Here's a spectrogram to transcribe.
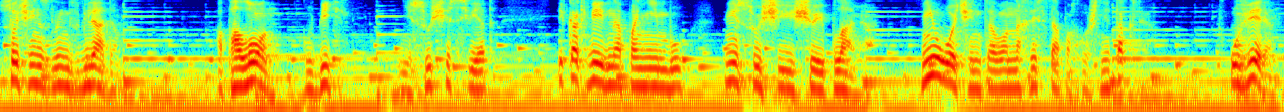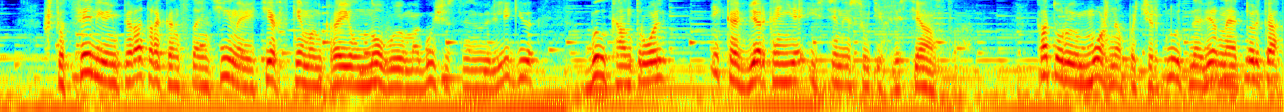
с очень злым взглядом. Аполлон, губитель, несущий свет, и, как видно по нимбу, несущий еще и пламя. Не очень-то он на Христа похож, не так ли? Уверен, что целью императора Константина и тех, с кем он кроил новую могущественную религию, был контроль и коверканье истинной сути христианства, которую можно подчеркнуть, наверное, только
